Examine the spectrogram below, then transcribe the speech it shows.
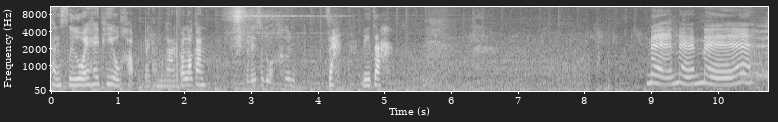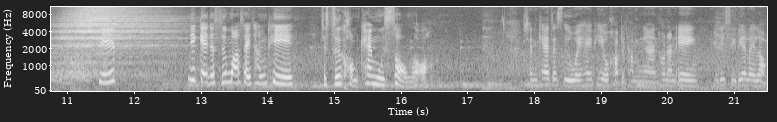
ฉันซื้อไว้ให้พี่โอขับไปทำงานก็แล้วกัน จะได้สะดวกขึ้น จ้ะ ดีจ้ะ แหมแหมแหมจิ๊บนี่แกจะซื้อมอไซค์ทั้งที จะซื้อของแค่มือสองเหรอ ฉันแค่จะซื้อไว้ให้พี่โอขับไปทำงานเท่านั้นเอง ไม่ได้ซีเรียสอะไรหรอก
